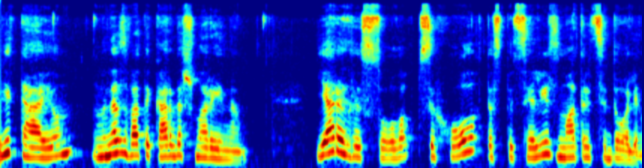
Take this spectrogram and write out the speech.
Вітаю! Мене звати Кардаш Марина. Я регресолог, психолог та спеціаліст з матриці долі.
